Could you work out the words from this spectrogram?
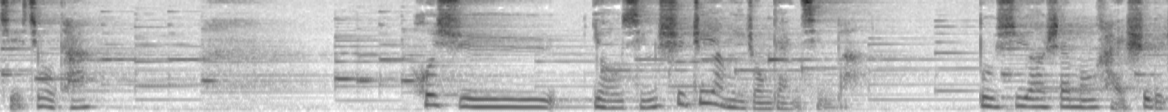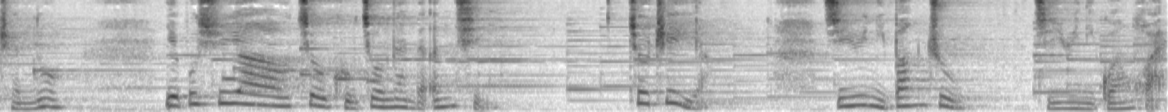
解救他。或许友情是这样一种感情吧，不需要山盟海誓的承诺，也不需要救苦救难的恩情。就这样，给予你帮助，给予你关怀。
